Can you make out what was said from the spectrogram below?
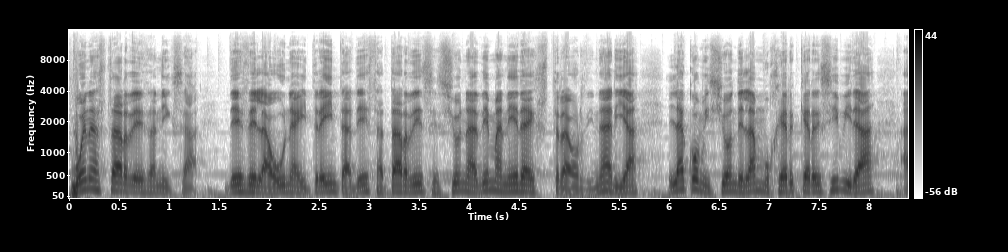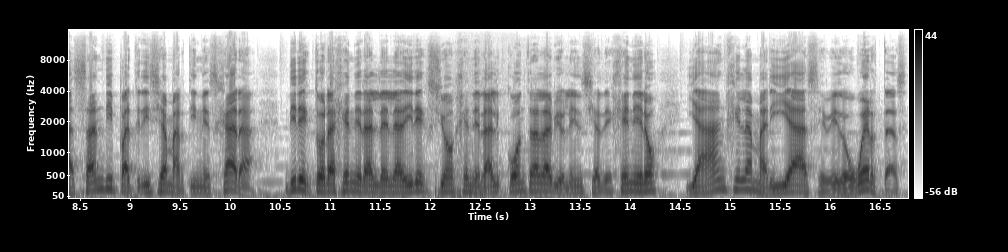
Buenas tardes, Danixa. Desde la 1 y 30 de esta tarde sesiona de manera extraordinaria la Comisión de la Mujer que recibirá a Sandy Patricia Martínez Jara, directora general de la Dirección General contra la Violencia de Género, y a Ángela María Acevedo Huertas,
